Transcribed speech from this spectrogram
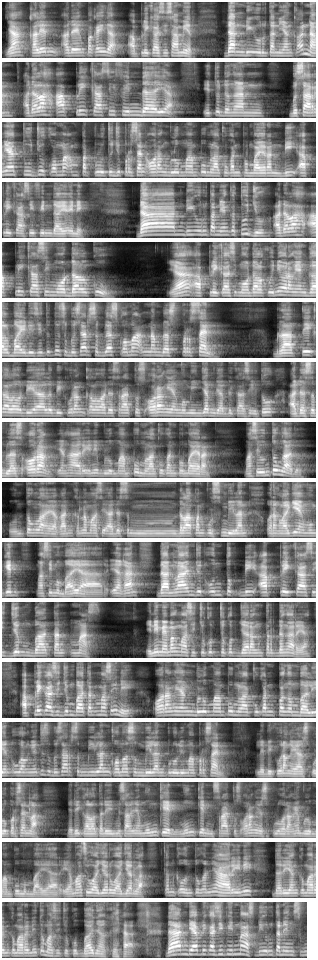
Ya, kalian ada yang pakai nggak aplikasi Samir? Dan di urutan yang keenam adalah aplikasi Vindaya. Itu dengan besarnya 7,47% orang belum mampu melakukan pembayaran di aplikasi Vindaya ini. Dan di urutan yang ketujuh adalah aplikasi modalku. Ya, aplikasi modalku ini orang yang galbay di situ tuh sebesar 11,16 persen. Berarti kalau dia lebih kurang kalau ada 100 orang yang meminjam di aplikasi itu ada 11 orang yang hari ini belum mampu melakukan pembayaran. Masih untung nggak tuh? Untung lah ya kan karena masih ada 89 orang lagi yang mungkin masih membayar ya kan. Dan lanjut untuk di aplikasi jembatan emas. Ini memang masih cukup-cukup jarang terdengar ya. Aplikasi jembatan emas ini orang yang belum mampu melakukan pengembalian uangnya itu sebesar 9,95%. Lebih kurang ya 10% lah. Jadi kalau tadi misalnya mungkin mungkin 100 orang ya 10 orangnya belum mampu membayar. Ya masih wajar-wajar lah. Kan keuntungannya hari ini dari yang kemarin-kemarin itu masih cukup banyak ya. Dan di aplikasi Finmas di urutan yang 9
